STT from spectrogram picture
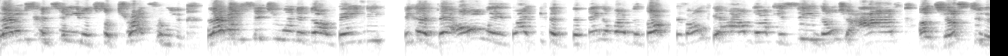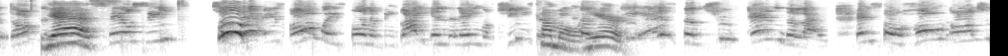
Let him continue to subtract from you. Let him sit you in the dark, baby. Because that always like because the thing about the darkness, I don't care how dark you see, don't your eyes adjust to the darkness? Yes. Still see? So there is always going to be light in the name of Jesus. Come on here. He is the truth and the light. And so hold on to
